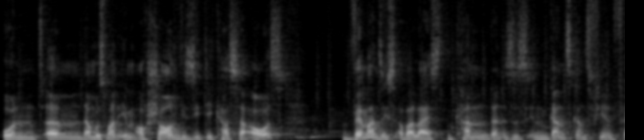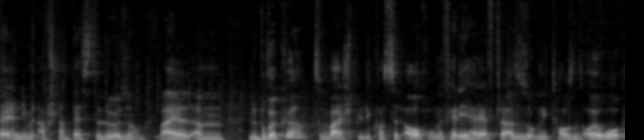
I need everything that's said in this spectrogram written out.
Und ähm, da muss man eben auch schauen, wie sieht die Kasse aus. Mhm. Wenn man sich aber leisten kann, dann ist es in ganz, ganz vielen Fällen die mit Abstand beste Lösung. Weil ähm, eine Brücke zum Beispiel, die kostet auch ungefähr die Hälfte, also so um die 1000 Euro,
